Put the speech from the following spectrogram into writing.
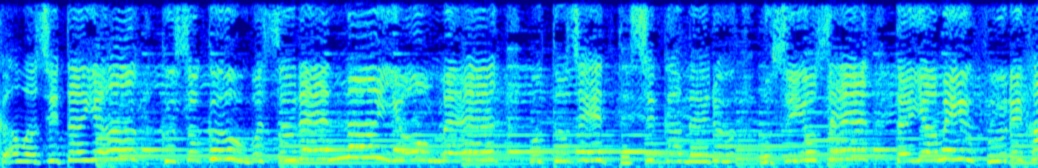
交わした約束忘れないよ目を閉じてしかめる押し寄せた闇振り払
